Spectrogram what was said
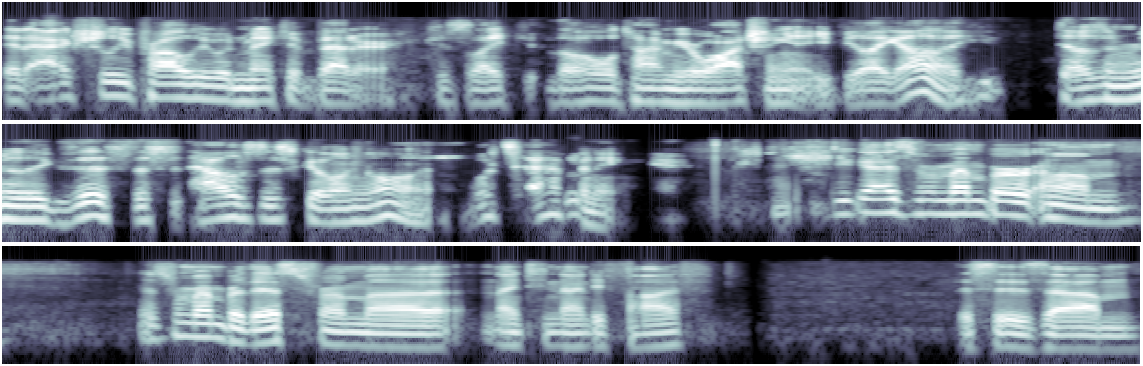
It actually probably would make it better because, like, the whole time you're watching it, you'd be like, "Oh, he doesn't really exist. This, how's this going on? What's happening?" Here? Do you guys remember? Um, you guys remember this from uh, 1995? This is um,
